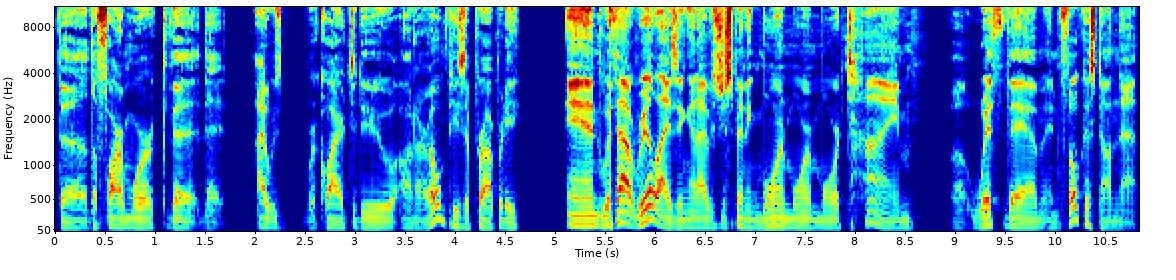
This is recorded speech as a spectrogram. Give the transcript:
the the farm work that that I was required to do on our own piece of property. And without realizing it, I was just spending more and more and more time uh, with them and focused on that.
